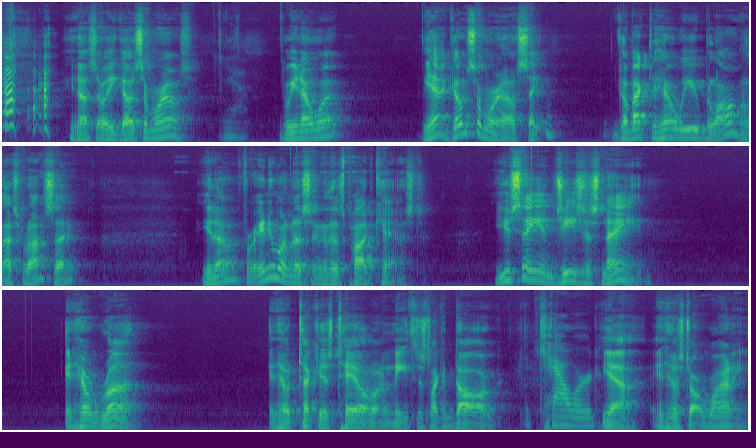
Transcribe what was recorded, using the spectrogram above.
you know, so he goes somewhere else. Yeah. Well, you know what? Yeah, go somewhere else, Satan. Go back to hell where you belong. That's what I say. You know, for anyone listening to this podcast, you say in Jesus' name, and he'll run, and he'll tuck his tail underneath just like a dog. A coward. Yeah, and he'll start whining.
